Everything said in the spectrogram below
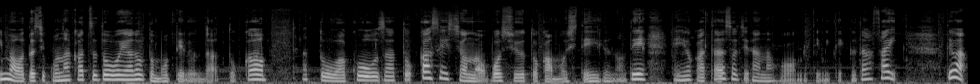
今私こんな活動をやろうと思ってるんだとか、あとは講座とかセッションの募集とかもしているので、えー、よかったらそちらの方を見てみてください。では、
